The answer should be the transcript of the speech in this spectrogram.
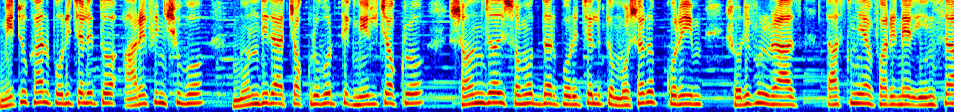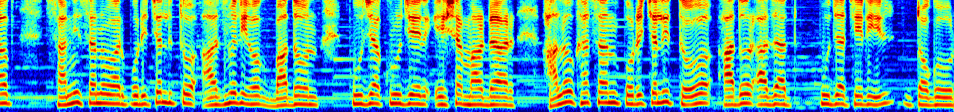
মিঠু খান পরিচালিত আরেফিন শুভ, মন্দিরা চক্রবর্তী নীলচক্র সঞ্জয় সমদ্দার পরিচালিত মোশারফ করিম, শরীফুল রাজ, তাসনিয়া ফারিনের ইনসাফ, সানি সানোয়ার পরিচালিত আজমেরি হক বাদন পূজা ক্রুজের এশা মার্ডার, আলোক হাসান পরিচালিত আদর আজাদ পূজা চেরির টগর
